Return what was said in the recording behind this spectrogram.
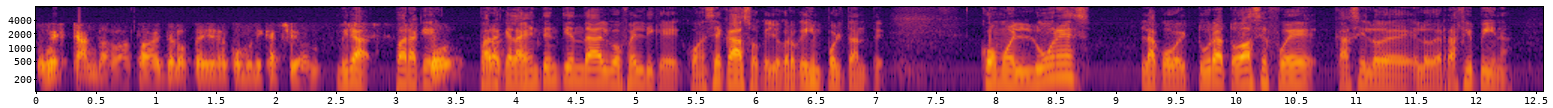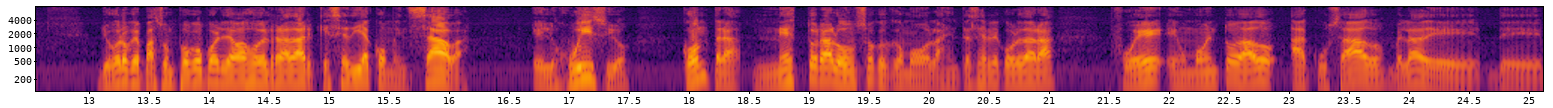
un escándalo a través de los medios de comunicación. Mira, para que, para que la gente entienda algo, Ferdi, que con ese caso, que yo creo que es importante, como el lunes la cobertura toda se fue casi lo de, lo de Rafi Pina, yo creo que pasó un poco por debajo del radar que ese día comenzaba el juicio contra Néstor Alonso, que como la gente se recordará, fue en un momento dado acusado, ¿verdad? De, de,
